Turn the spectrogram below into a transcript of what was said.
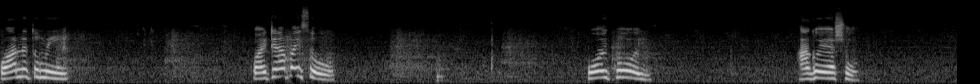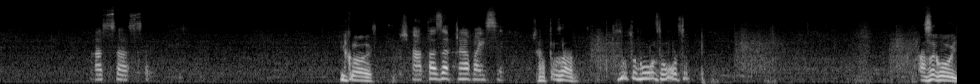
কোয়ানে তুমি? কয় টাকা পাইছো? কই কই? আগে আসো। আচ্ছা আচ্ছা। কি কয়? সাত হাজার টাকা পাইছে। সাত হাজার? তো বলছো বলছো আচ্ছা কই?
